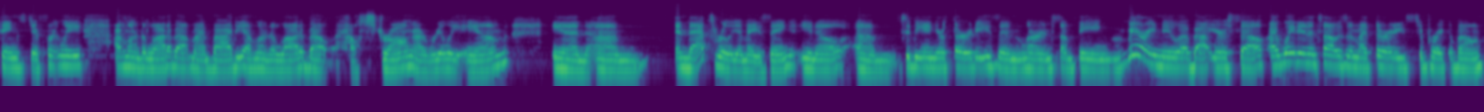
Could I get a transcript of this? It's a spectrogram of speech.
things differently. I've learned a lot about my body. I've learned a lot about how strong i really am. And um, and that's really amazing you know um, to be in your 30s and learn something very new about yourself. I waited until i was in my 30s to break a bone.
